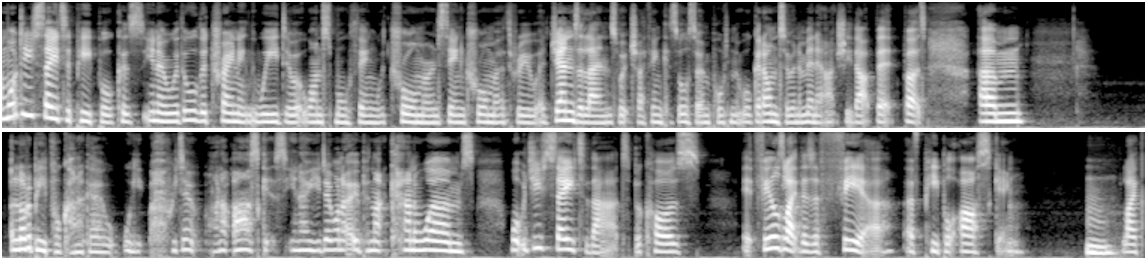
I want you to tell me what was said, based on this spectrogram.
And what do you say to people? Because, you know, with all the training that we do at One Small Thing with trauma and seeing trauma through a gender lens, which I think is also important that we'll get onto in a minute, actually, that bit. But um, a lot of people kind of go, we, we don't want to ask it. You know, you don't want to open that can of worms. What would you say to that? Because it feels like there's a fear of people asking Mm. like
